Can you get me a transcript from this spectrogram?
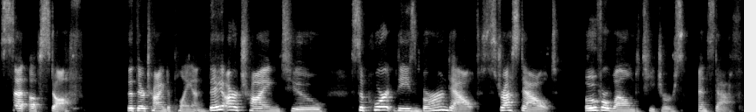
set of stuff that they're trying to plan. They are trying to support these burned out, stressed out, overwhelmed teachers and staff.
